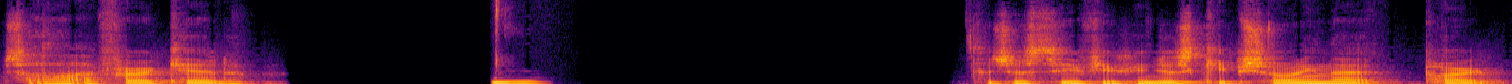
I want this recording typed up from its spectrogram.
It's a lot for a kid. Mhm. So just see if you can just keep showing that part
